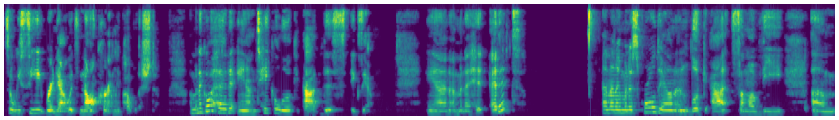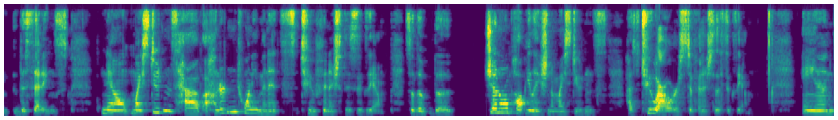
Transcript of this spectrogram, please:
So we see right now it's not currently published. I'm going to go ahead and take a look at this exam. And I'm going to hit edit and then I'm going to scroll down and look at some of the, um, the settings. Now, my students have 120 minutes to finish this exam. So the, the general population of my students has two hours to finish this exam. And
